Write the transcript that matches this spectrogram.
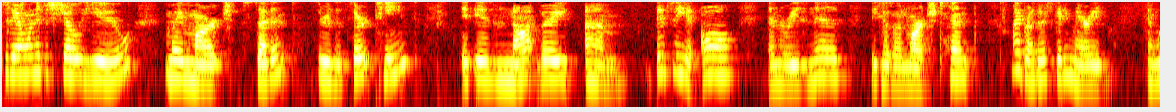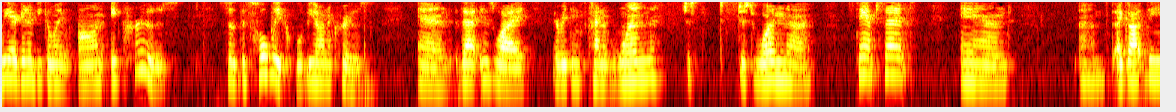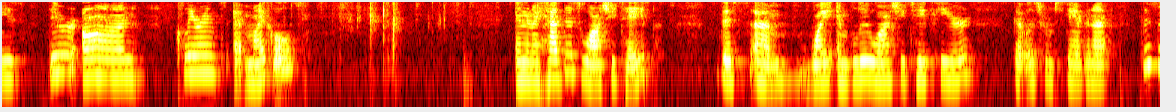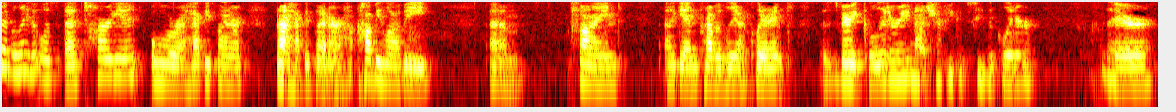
Today I wanted to show you my March 7th through the 13th. It is not very um, busy at all, and the reason is because on March 10th, my brother's getting married, and we are going to be going on a cruise. So this whole week we'll be on a cruise, and that is why everything's kind of one, just just one uh, stamp set, and um, I got these. They were on clearance at Michael's. And then I had this washi tape. This um, white and blue washi tape here that was from Stampin' Up. This, I believe it was a Target or a Happy Planner, not Happy Planner, Hobby Lobby um, find. Again, probably on clearance. But it's very glittery. Not sure if you could see the glitter there.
